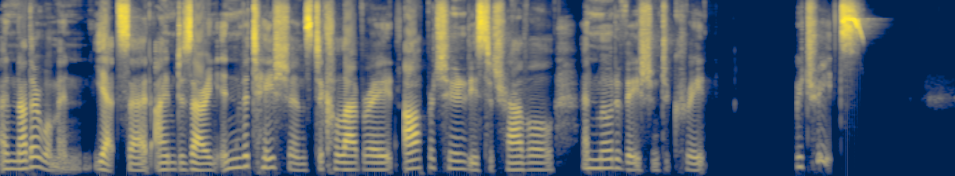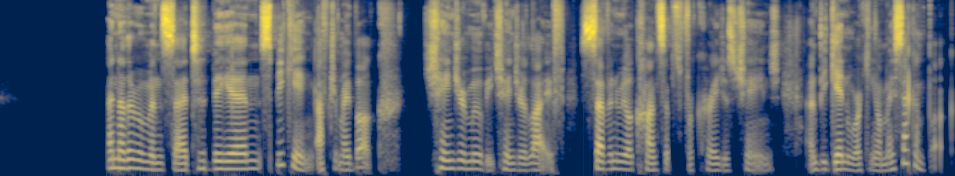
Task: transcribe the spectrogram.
Another woman yet said, I'm desiring invitations to collaborate, opportunities to travel, and motivation to create retreats. Another woman said to begin speaking after my book, Change Your Movie, Change Your Life Seven Real Concepts for Courageous Change, and begin working on my second book.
